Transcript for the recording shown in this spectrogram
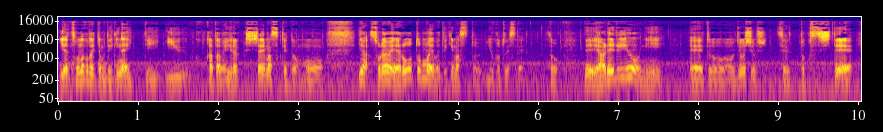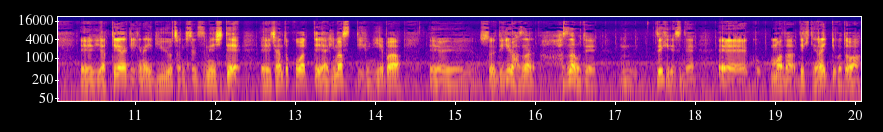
ー、いや、そんなこと言ってもできないっていう方はいらっしゃいますけども、いや、それはやろうと思えばできますということですね。そう。で、やれるように、えっ、ー、と、上司を説得して、えー、やっていかなきゃいけない理由をちゃんと説明して、えー、ちゃんとこうやってやりますっていうふうに言えば、えー、それできるはずな、はずなので、うん、ぜひですね、えー、まだできてないっていう方は、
